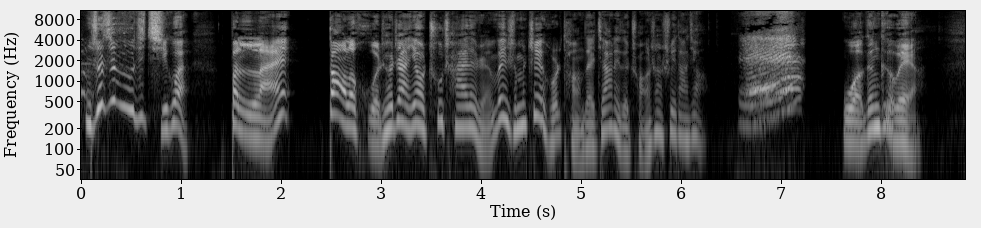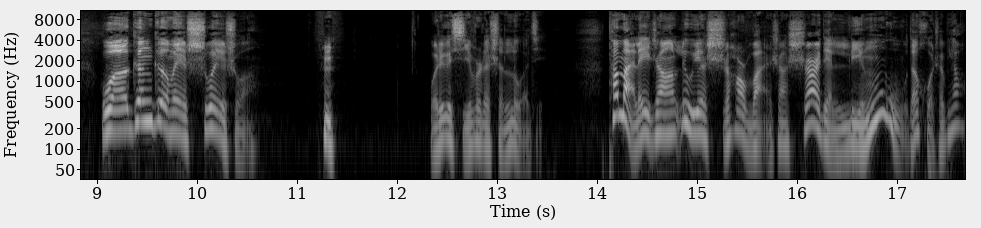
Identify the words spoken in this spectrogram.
你说这不就奇怪？本来。到了火车站要出差的人，为什么这会儿躺在家里的床上睡大觉？哎我跟各位啊，我跟各位说一说，哼，我这个媳妇儿的神逻辑，她买了一张六月十号晚上十二点零五的火车票，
